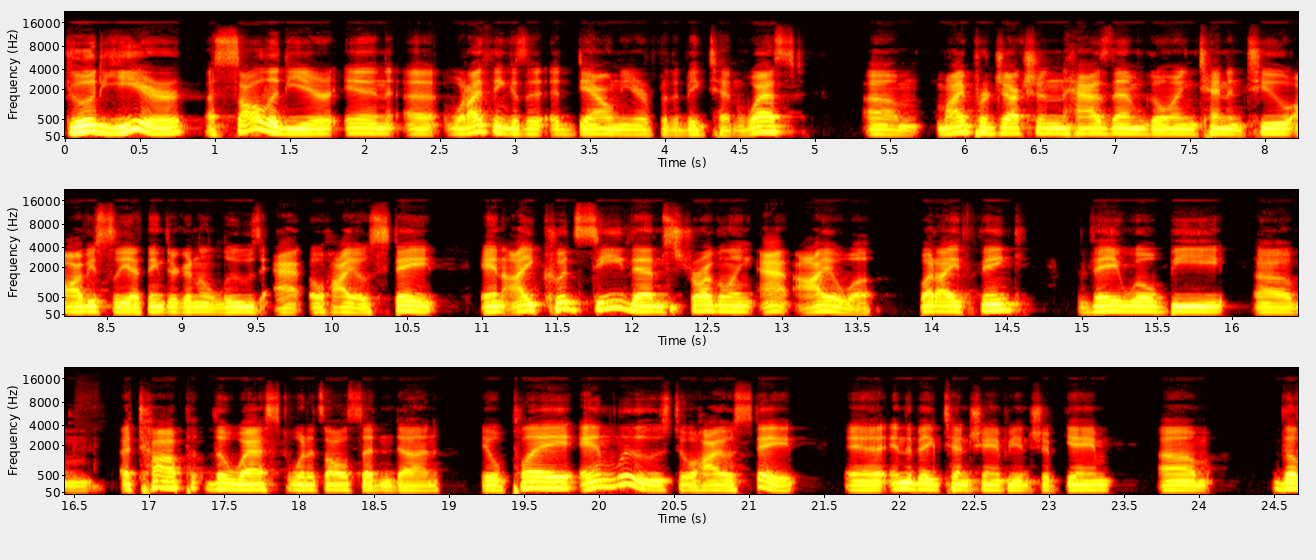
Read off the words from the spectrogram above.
good year, a solid year in uh, what I think is a, a, down year for the Big Ten West. Um, my projection has them going 10 and 2. Obviously, I think they're going to lose at Ohio State, and I could see them struggling at Iowa, but I think they will be um, atop the West when it's all said and done. They will play and lose to Ohio State uh, in the Big Ten championship game. Um, the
